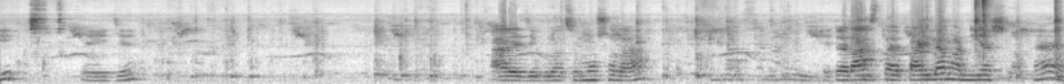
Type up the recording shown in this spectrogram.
ই, এই যে। আর এই যেগুলো হচ্ছে মশলা। এটা রাস্তায় পাইলাম আর নিয়ে আসলাম হ্যাঁ?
